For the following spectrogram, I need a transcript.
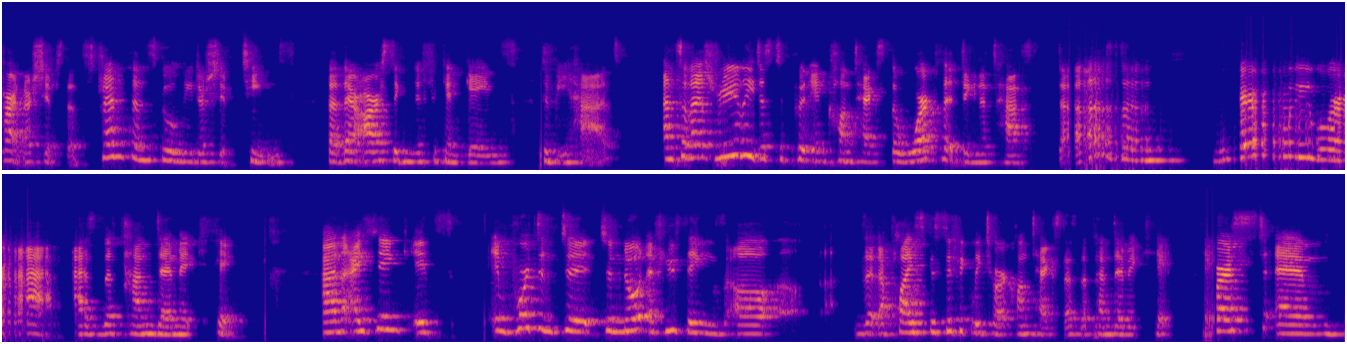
partnerships that strengthen school leadership teams that there are significant gains to be had. And so that's really just to put in context the work that Dignitas does and where we were at as the pandemic hit. And I think it's important to, to note a few things uh, that apply specifically to our context as the pandemic hit. First, um,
